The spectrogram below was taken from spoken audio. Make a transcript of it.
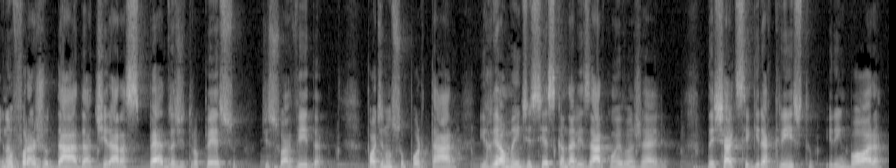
e não for ajudada a tirar as pedras de tropeço de sua vida, pode não suportar e realmente se escandalizar com o Evangelho, deixar de seguir a Cristo, ir embora,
